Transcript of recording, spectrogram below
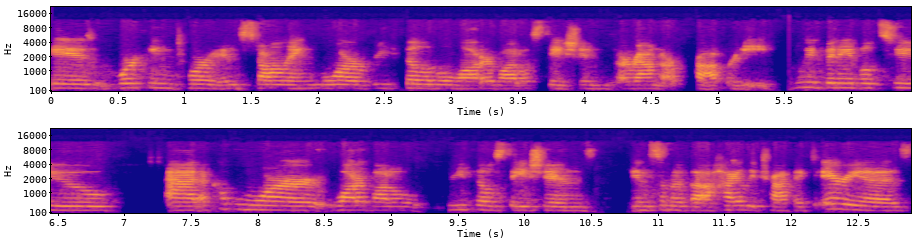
is working toward installing more refillable water bottle stations around our property. We've been able to add a couple more water bottle refill stations in some of the highly trafficked areas.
